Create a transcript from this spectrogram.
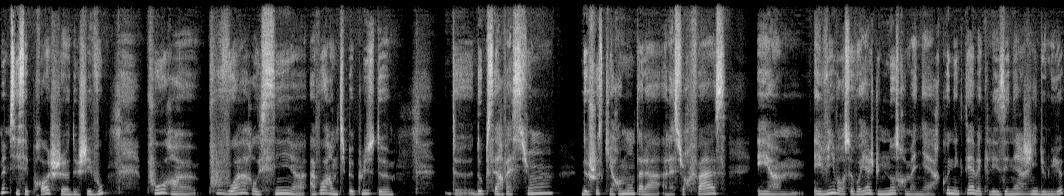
même si c'est proche de chez vous, pour euh, pouvoir aussi euh, avoir un petit peu plus de d'observation, de, choses qui remontent à la, à la surface et, euh, et vivre ce voyage d'une autre manière, connecter avec les énergies du lieu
